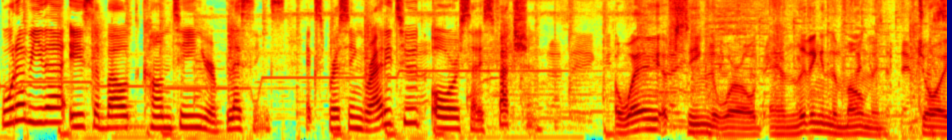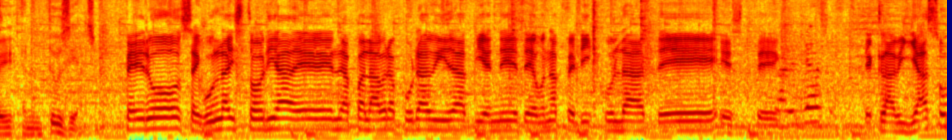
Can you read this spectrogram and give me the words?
Pura Vida is about counting your blessings, expressing gratitude or satisfaction. A way of seeing the world and living in the moment, joy and enthusiasm. Pero según la historia de la palabra pura vida viene de una película de este de Clavillazo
